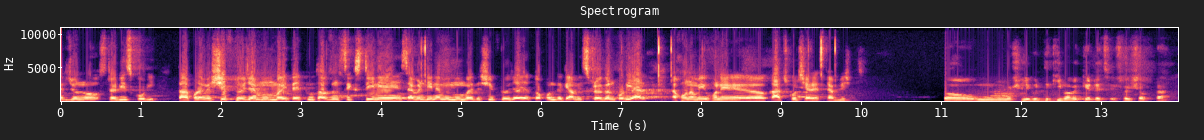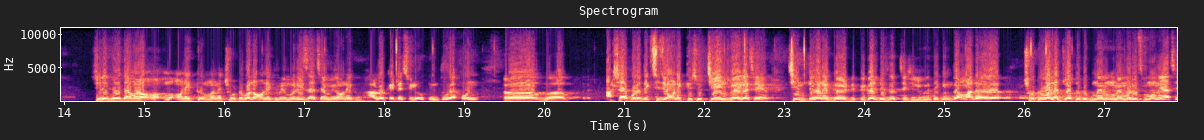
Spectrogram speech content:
এর জন্য স্টাডিজ করি তারপরে আমি শিফট হয়ে যাই মুম্বাইতে। টু থাউজেন্ড সিক্সটিনে সেভেন্টিনে আমি মুম্বাইতে শিফট হয়ে যাই তখন থেকে আমি স্ট্রাগল করি আর এখন আমি ওখানে কাজ করছি আর এস্টাবলিশ আছি। তো শিলিগুড়িতে কীভাবে কেটেছে শৈশবটা? শিলিগুড়িতে আমার অনেক মানে ছোটবেলা অনেক মেমোরিজ আছে। আমি অনেক ভালো কেটেছিল কিন্তু এখন আসার পরে দেখছি যে অনেক কিছু চেঞ্জ হয়ে গেছে। চিনতে অনেক ডিফিকাল্টিস হচ্ছে শিলিগুড়িতে কিন্তু আমার ছোটবেলার যতটুকু মেমোরিজ মনে আছে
